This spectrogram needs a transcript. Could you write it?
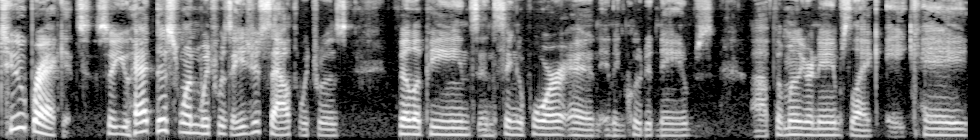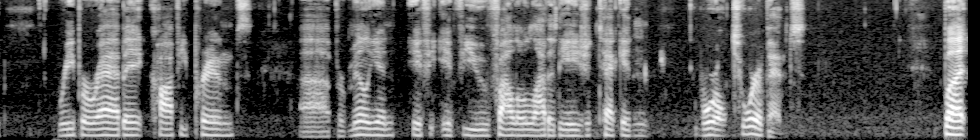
two brackets. So you had this one, which was Asia South, which was Philippines and Singapore, and it included names, uh, familiar names like AK, Reaper Rabbit, Coffee Prince, uh, Vermilion. If if you follow a lot of the Asian Tekken World Tour events, but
